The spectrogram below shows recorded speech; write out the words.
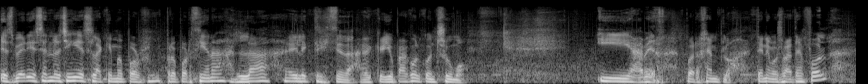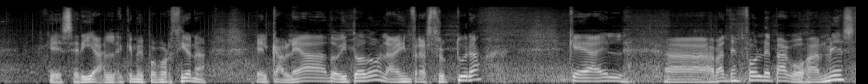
Energy es la que me por- proporciona la electricidad, el que yo pago el consumo. Y a ver, por ejemplo, tenemos Vattenfall, que sería el que me proporciona el cableado y todo, la infraestructura, que a él, a Vattenfall le pago al mes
